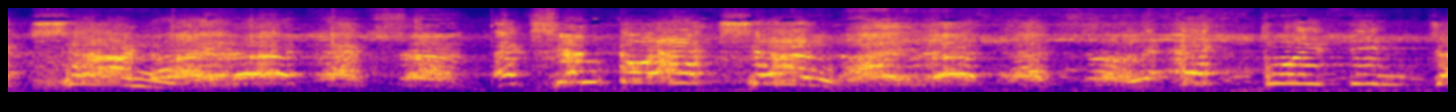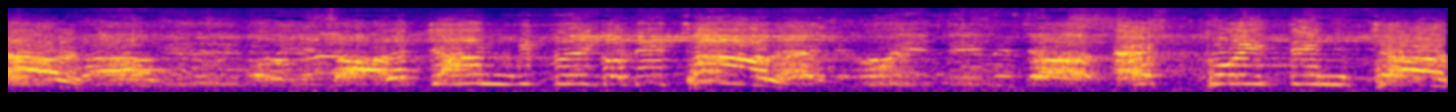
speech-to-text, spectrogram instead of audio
action! Action to action! এক দুই তিন চার জাহাঙ্গীর দুই গদি চার এক দুই তিন চার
